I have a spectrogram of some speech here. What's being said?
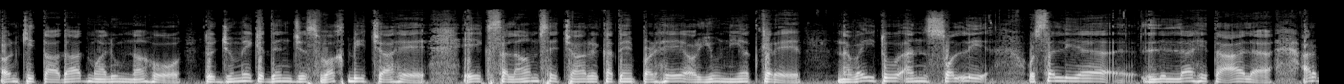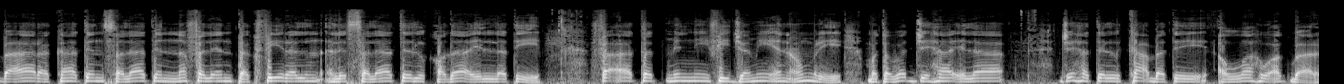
اور ان کی تعداد معلوم نہ ہو، تو جمعے کے دن جس وقت بھی چاہے، ایک سلام سے چار رکتیں پڑھے اور یوں نیت کرے نوئی تو ان صلی وسلی للہ تعالی، اربع رکعت صلاة نفل تکفیر للصلاة القضاء التي فاتت منی فی جمیع عمری متوجہ الى جہت الكعبت اللہ اکبر،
